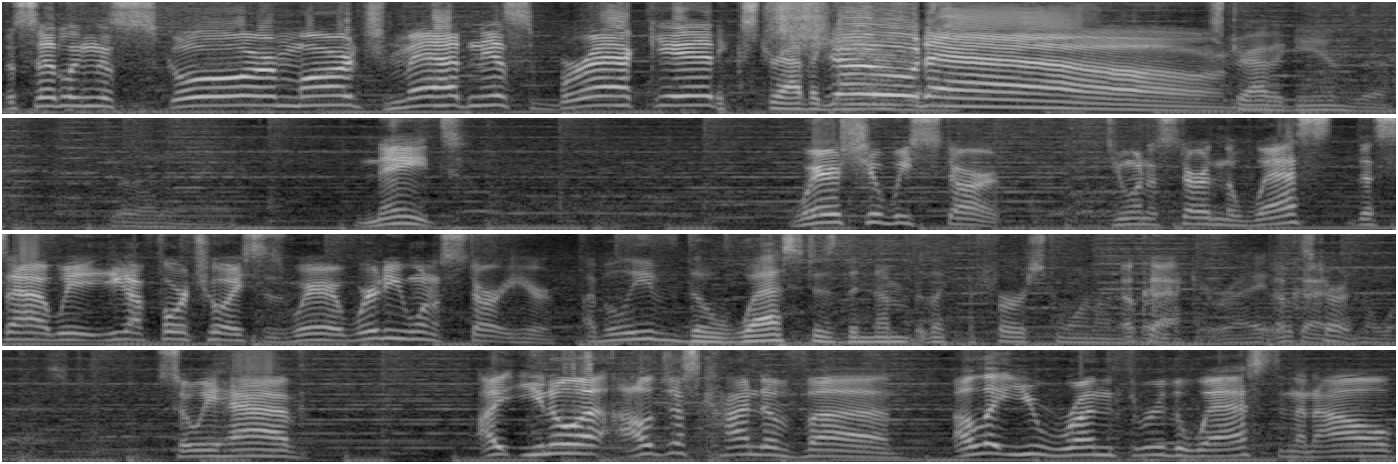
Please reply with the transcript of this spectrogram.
the Settling the Score March Madness Bracket Extravaganza. Showdown. Extravaganza. Throw that in there. Nate, where should we start? Do you want to start in the West, the South? We, you got four choices. Where where do you want to start here? I believe the West is the number, like the first one on the Okay. bracket, right? Let's Okay. start in the West. So we have, I you know what? I'll just kind of uh, I'll let you run through the West, and then I'll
